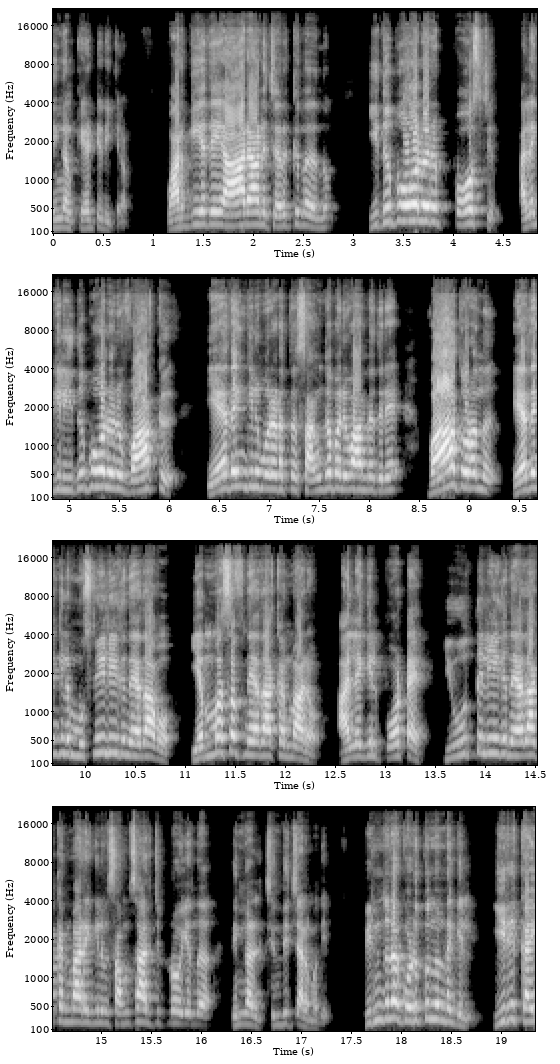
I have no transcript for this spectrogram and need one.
നിങ്ങൾ കേട്ടിരിക്കണം. വർഗീയതയെ ആരാണ് ചെറുക്കുന്നതെന്നും ഇതുപോലൊരു പോസ്റ്റ് അല്ലെങ്കിൽ ഇതുപോലൊരു വാക്ക് ഏതെങ്കിലും ഒരിടത്ത് സംഘപരിവാറിനെതിരെ വാ തുറന്ന് ഏതെങ്കിലും മുസ്ലിം ലീഗ് നേതാവോ എം എസ് എഫ് നേതാക്കന്മാരോ അല്ലെങ്കിൽ പോട്ടെ യൂത്ത് ലീഗ് നേതാക്കന്മാരെങ്കിലും സംസാരിച്ചിട്ടുണ്ടോ എന്ന് നിങ്ങൾ ചിന്തിച്ചാൽ മതി. പിന്തുണ കൊടുക്കുന്നുണ്ടെങ്കിൽ ഇരു കൈ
